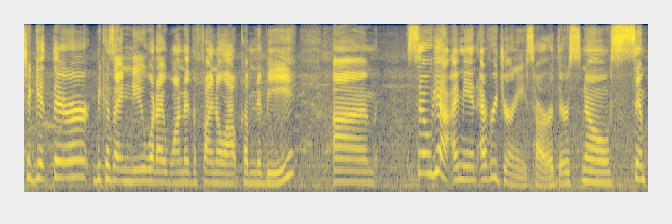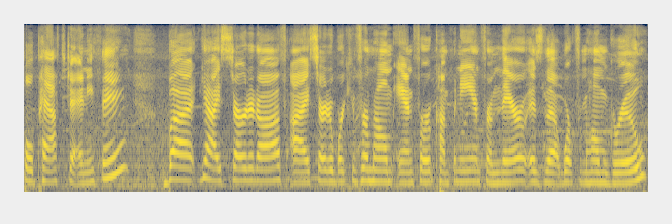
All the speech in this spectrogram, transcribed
to get there because I knew what I wanted the final outcome to be. Um, so, yeah, I mean, every journey is hard. There's no simple path to anything. But yeah, I started off, I started working from home and for a company, and from there, as the work from home grew,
